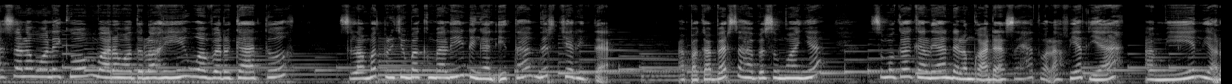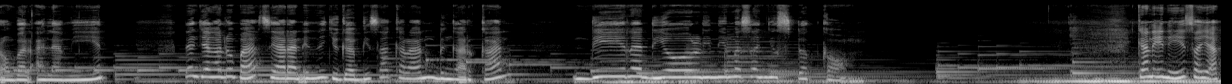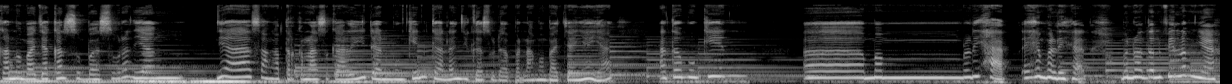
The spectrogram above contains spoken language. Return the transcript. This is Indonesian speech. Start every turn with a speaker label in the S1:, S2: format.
S1: Assalamualaikum warahmatullahi wabarakatuh. Selamat berjumpa kembali dengan Ita bercerita. Apa kabar sahabat semuanya? Semoga kalian dalam keadaan sehat walafiat ya. Amin ya robbal alamin. Dan jangan lupa siaran ini juga bisa kalian dengarkan di radio linimasanews.com. Kali ini saya akan membacakan sebuah surat yang ya sangat terkenal sekali dan mungkin kalian juga sudah pernah membacanya ya. Atau mungkin uh, melihat eh melihat menonton filmnya.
